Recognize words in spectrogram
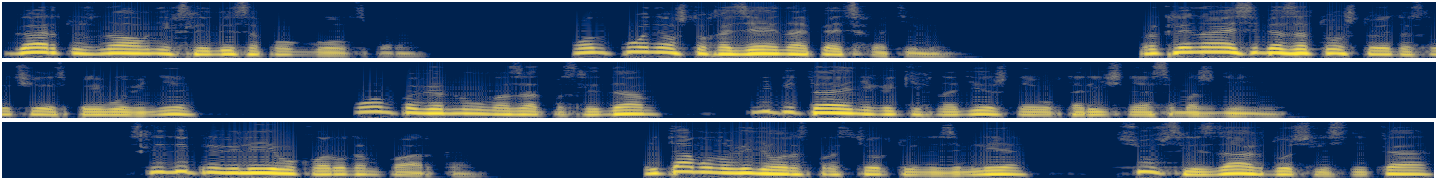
Гарт узнал в них следы сапог Голдспера. Он понял, что хозяина опять схватили. Проклиная себя за то, что это случилось по его вине, он повернул назад по следам, не питая никаких надежд на его вторичное освобождение. Следы привели его к воротам парка. И там он увидел распростертую на земле, всю в слезах дочь лесника,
